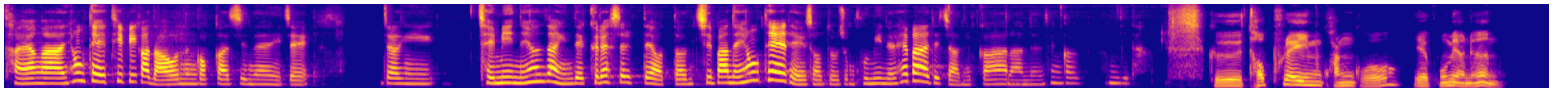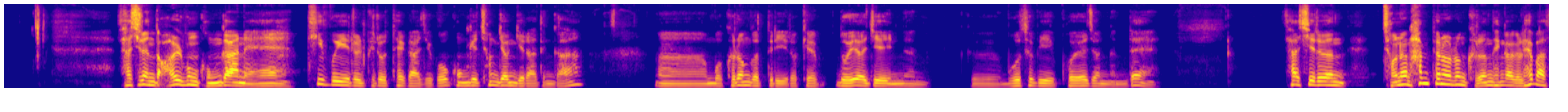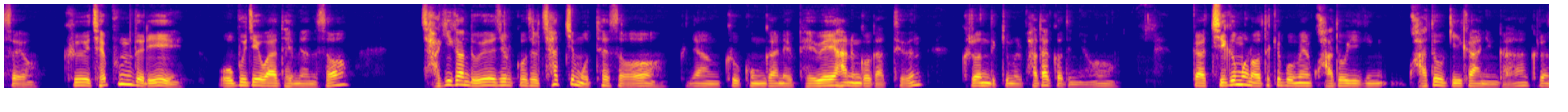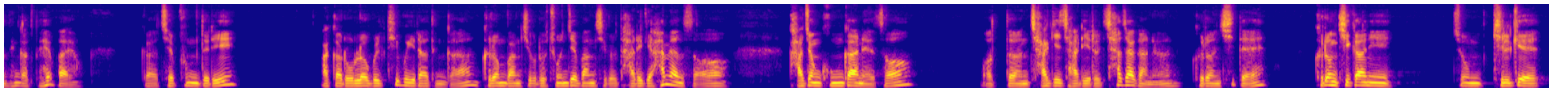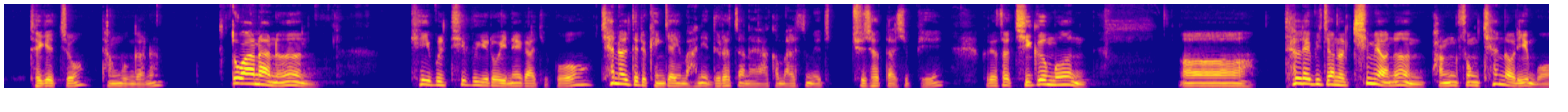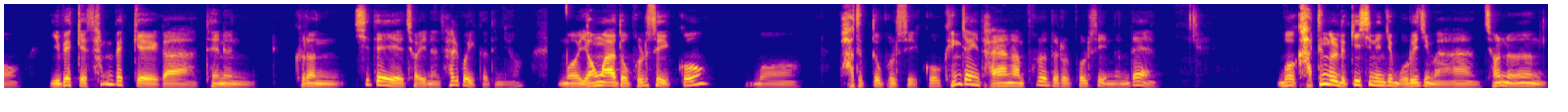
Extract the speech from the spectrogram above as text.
다양한 형태의 TV가 나오는 것까지는 이제 굉장히 재미있는 현상인데 그랬을 때 어떤 집안의 형태에 대해서도 좀 고민을 해봐야 되지 않을까라는 생각합니다. 그 더 프레임 광고에 보면은 사실은 넓은 공간에 TV를 비롯해 가지고 공기청정기라든가 어 뭐 그런 것들이 이렇게 놓여져 있는 그 모습이 보여졌는데 사실은 저는 한편으로는 그런 생각을 해봤어요. 그 제품들이 오브제화 되면서 자기가 놓여질 곳을 찾지 못해서 그냥 그 공간에 배회하는 것 같은 그런 느낌을 받았거든요. 그러니까 지금은 어떻게 보면 과도기, 과도기가 아닌가 그런 생각도 해봐요. 그러니까 제품들이 아까 롤러블 TV라든가 그런 방식으로 존재 방식을 다르게 하면서 가정 공간에서 어떤 자기 자리를 찾아가는 그런 시대, 그런 기간이 좀 길게 되겠죠, 당분간은. 또 하나는 케이블 TV로 인해 가지고 채널들이 굉장히 많이 늘었잖아요. 아까 말씀해 주셨다시피. 그래서 지금은 어, 텔레비전을 키면은 방송 채널이 뭐 200개, 300개가 되는 그런 시대에 저희는 살고 있거든요. 뭐 영화도 볼 수 있고 뭐 바둑도 볼 수 있고 굉장히 다양한 프로들을 볼 수 있는데 뭐 같은 걸 느끼시는지 모르지만 저는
